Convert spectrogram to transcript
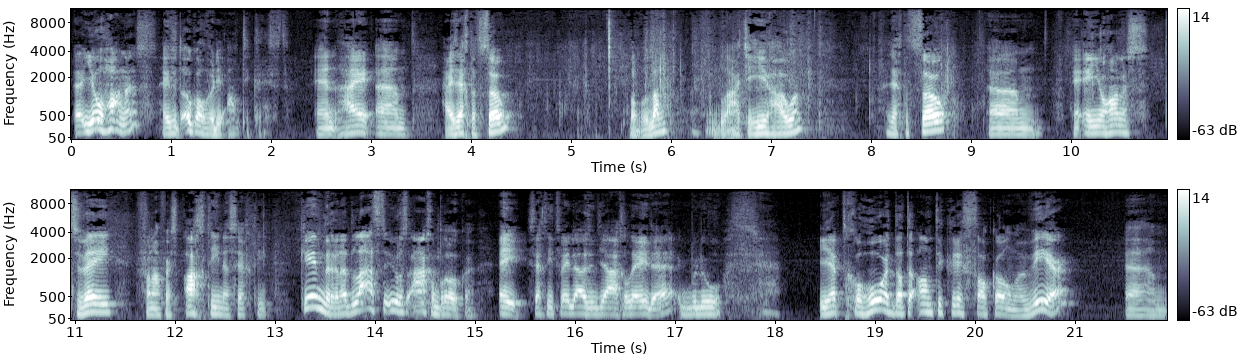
uh, Johannes heeft het ook over die antichrist. En hij, um, hij zegt het zo. Blablabla. Een blaadje hier houden. Hij zegt het zo. Um, in Johannes 2, vanaf vers 18, dan zegt hij: Kinderen, het laatste uur is aangebroken. Hé, hey, zegt hij 2000 jaar geleden, hè? Ik bedoel, je hebt gehoord dat de antichrist zal komen. Weer, um,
